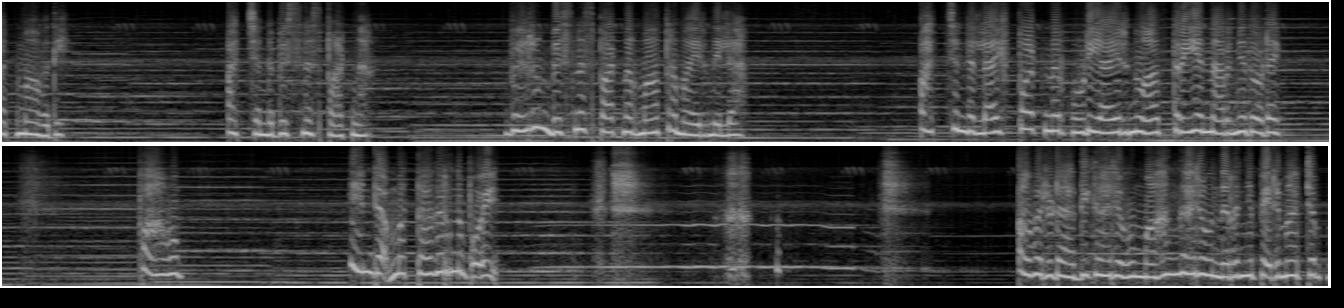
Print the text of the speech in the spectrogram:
പത്മാവതി. അച്ഛന്റെ ബിസിനസ് പാർട്ട്ണർ. വെറും ബിസിനസ് പാർട്ട്ണർ മാത്രമായിരുന്നില്ല. അച്ഛന്റെ ലൈഫ് പാർട്ട്ണർ കൂടിയായിരുന്നു ആ സ്ത്രീ എന്നറിഞ്ഞതോടെ പാവം എന്റെ അമ്മ തകർന്നു പോയി. അവരുടെ അധികാരവും അഹങ്കാരവും നിറഞ്ഞ പെരുമാറ്റം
